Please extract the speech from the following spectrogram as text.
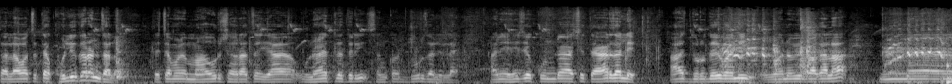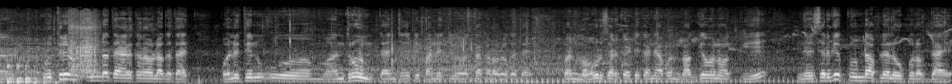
तलावाचं त्या खोलीकरण झालं त्याच्यामुळे माहूर शहराचं या उन्हाळ्यातलं तरी संकट दूर झालेलं आहे. आणि हे जे कुंड असे तयार झाले आज दुर्दैवानी वन विभागाला कृत्रिम कुंड तयार करावं लागत आहेत. पॉलिथिन अंथरून त्यांच्यासाठी पाण्याची व्यवस्था करावं लागत आहे. पण माहूरसारख्या ठिकाणी आपण भाग्यवान आहोत की हे नैसर्गिक कुंड आपल्याला उपलब्ध आहे.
